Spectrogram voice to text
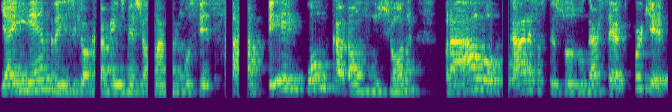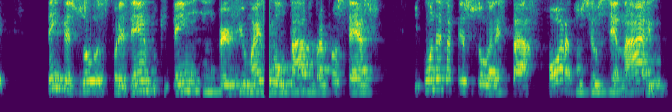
E aí entra isso que eu acabei de mencionar com você, saber como cada um funciona para alocar essas pessoas no lugar certo. Por quê? Tem pessoas, por exemplo, que têm um perfil mais voltado para processo. E quando essa pessoa ela está fora do seu cenário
